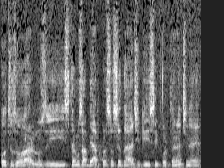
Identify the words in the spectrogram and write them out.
outros órgãos e estamos abertos para a sociedade, que isso é importante, né?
